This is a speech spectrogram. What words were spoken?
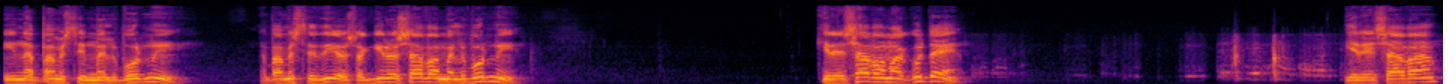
Ή να πάμε στη Μελβούρνη; Να πάμε στη δύο. Στον κύριο Σάβα Μελβούρνη. Κύριε Σάβα, με ακούτε; Κύριε Σάβα.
